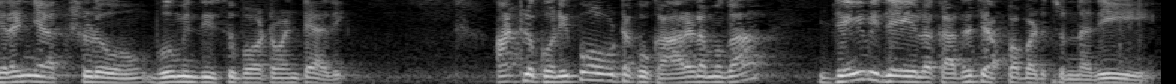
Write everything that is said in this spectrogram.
హిరణ్యాక్షుడు భూమిని తీసుకుపోవటం అంటే అది. అట్లు కొనిపోవుటకు కారణముగా జై విజయుల కథ చెప్పబడుచున్నది.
